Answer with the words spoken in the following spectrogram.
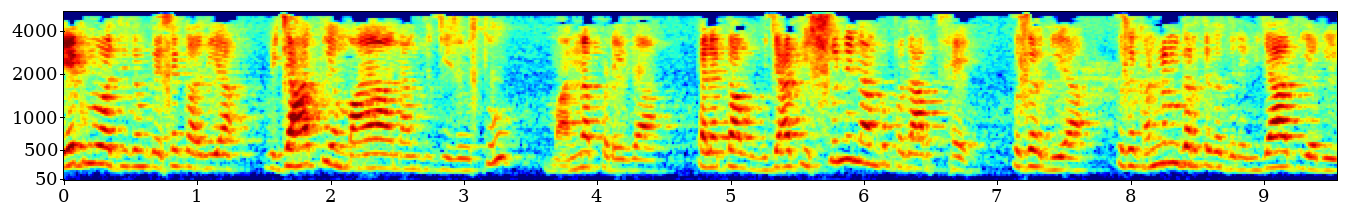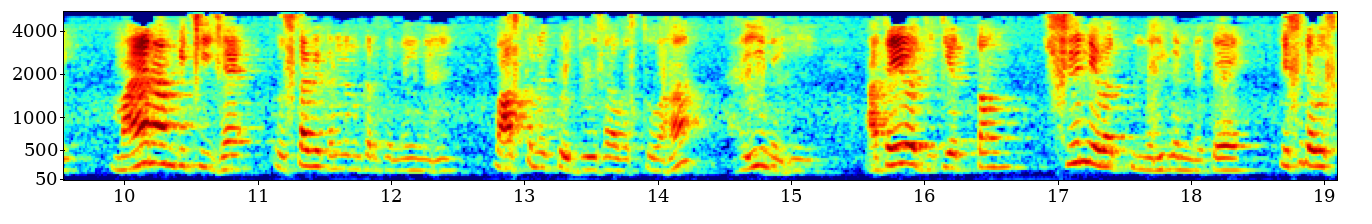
एक में कैसे कह दिया? विजातीय माया नाम की चीज़ वस्तु मानना पड़ेगा। पहले कहा विजातीय शून्य नाम का पदार्थ है। उसे दिया, उसे खंडन करते करते विजातीय अभी माया नाम की चीज़ है तो उसका भी खंडन करते नहीं नहीं। वास्तव में कोई दूसरा वस्तु वहाँ है ही नहीं। अतएव द्वितीयतम शून्यवत नहीं गण्य थे इसलिए उस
